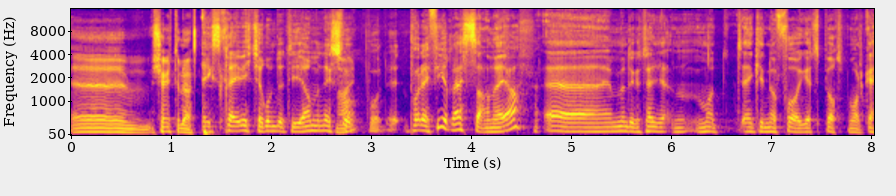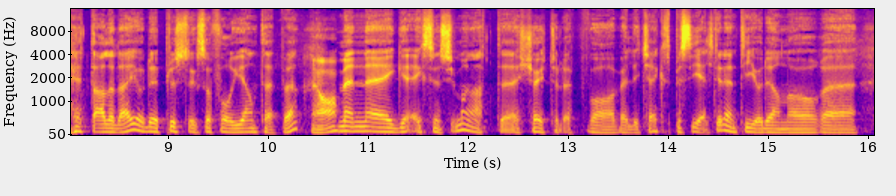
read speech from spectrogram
eh, skøyteløp. Jeg skrev ikke rundetider, men jeg så på, de- på de fire S-ene, ja. Eh, men du kan tenke, må, tenke, nå får jeg et spørsmål, hva heter alle de? Og det plutselig så får jeg jernteppe. Ja. Men jeg, jeg syns jo man at eh, skøyteløp var veldig kjekt, spesielt i den tida der når uh,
